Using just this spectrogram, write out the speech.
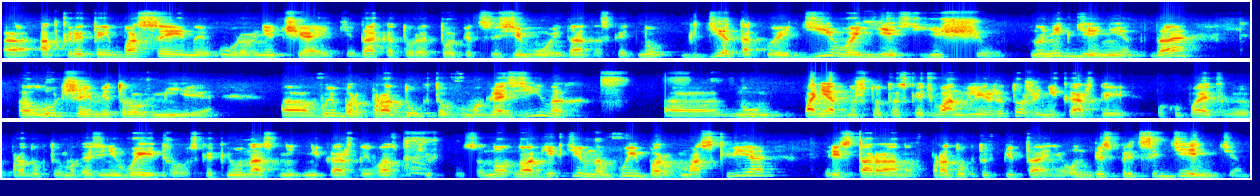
э, открытые бассейны уровня чайки, да, которые топятся зимой, да, так сказать, ну, где такое диво есть еще? Ну, нигде нет, да. Лучшее метро в мире. Э, выбор продуктов в магазинах ну, понятно, что, так сказать, в Англии же тоже не каждый покупает э, продукты в магазине Waitrose, как и у нас не, не каждый в азбуке вкуса. Но, но объективно выбор в Москве ресторанов, продуктов питания, он беспрецедентен.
